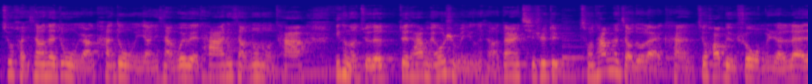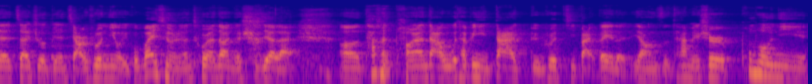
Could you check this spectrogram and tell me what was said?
就很像在动物园看动物一样，你想喂喂它，你想弄弄它，你可能觉得对它没有什么影响，但是其实对从他们的角度来看，就好比如说我们人类在在这边，假如说你有一个外星人突然到你的世界来，呃，他很庞然大物，他比你大，比如说几百倍的样子，他没事儿碰碰你，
